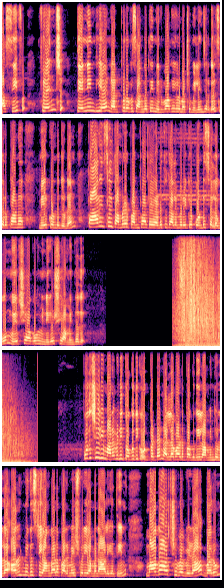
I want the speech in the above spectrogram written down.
ஆசிப் பிரெஞ்சு தென்னிந்திய நட்புறவு சங்கத்தின் நிர்வாகிகள் மற்றும் இளைஞர்கள் சிறப்பான மேற்கொண்டதுடன் பாரிஸில் தமிழர் பண்பாட்டை அடுத்த தலைமுறைக்கு கொண்டு செல்லவும் முயற்சியாகவும் இந்நிகழ்ச்சி அமைந்தது. புதுச்சேரி மணவெளி தொகுதிக்கு உட்பட்ட நல்லவாடு பகுதியில் அமைந்துள்ள அருள்மிகு ஸ்ரீ அங்காள பரமேஸ்வரி அம்மன் ஆலயத்தின் மகா உற்சவ விழா வரும்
